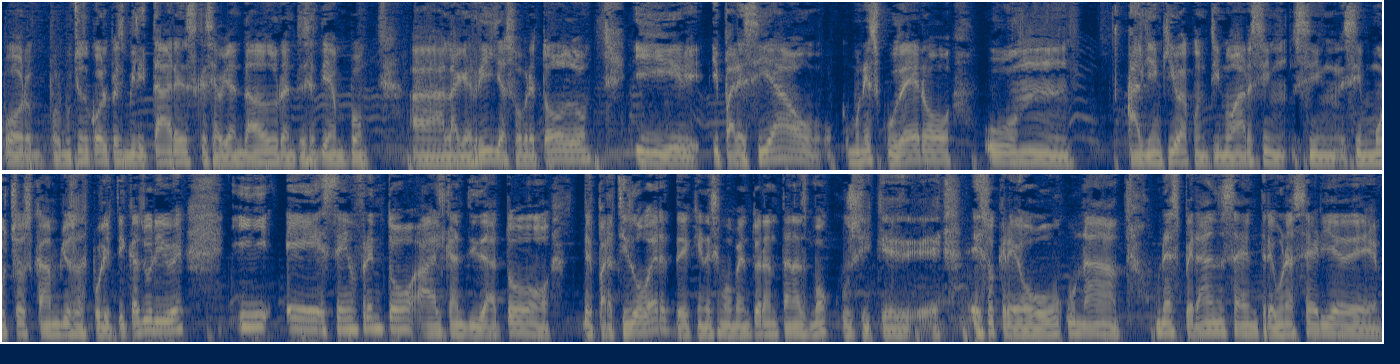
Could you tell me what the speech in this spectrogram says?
por, por muchos golpes militares que se habían dado durante ese tiempo a la guerrilla sobre todo. Y, y parecía como un escudero, un alguien que iba a continuar sin, sin, sin muchos cambios las políticas de Uribe y eh, se enfrentó al candidato del Partido Verde, que en ese momento eran Tanas Mocus y que eh, eso creó una, una esperanza entre una serie de,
